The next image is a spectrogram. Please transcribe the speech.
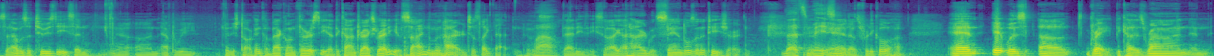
So that was a Tuesday. He said, uh, after we finished talking, come back on Thursday, had the contracts ready, I signed them and hired just like that. wow. That easy. So I got hired with sandals and a t-shirt. That's amazing. Yeah, that was pretty cool, huh? And it was uh, great because Ron and,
